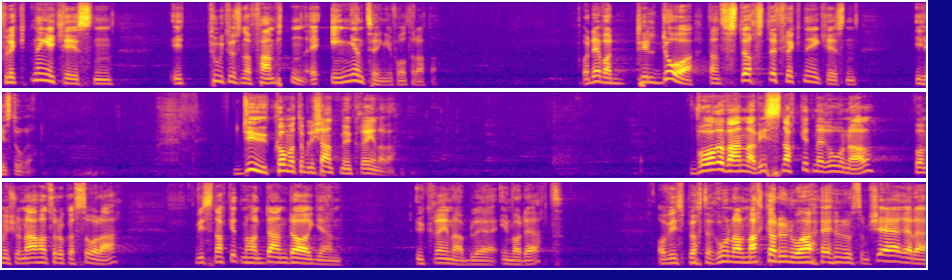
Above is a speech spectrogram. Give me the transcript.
Flyktningekrisen i 2015 er ingenting i forhold til dette. Og det var til da den største flyktningkrisen i historien. Du kommer til å bli kjent med ukrainere. Våre venner Vi snakket med Ronald, vår misjonær, han som dere så der. Vi snakket med han den dagen Ukraina ble invadert. Og vi spurte Ronald, merker du noe. Er det noe som skjer. Er det...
